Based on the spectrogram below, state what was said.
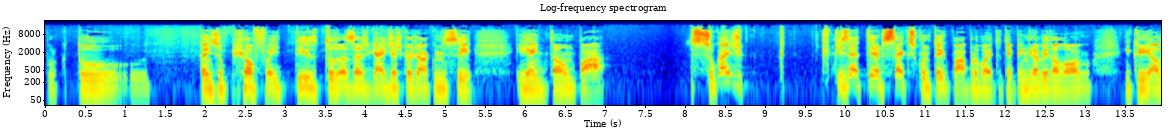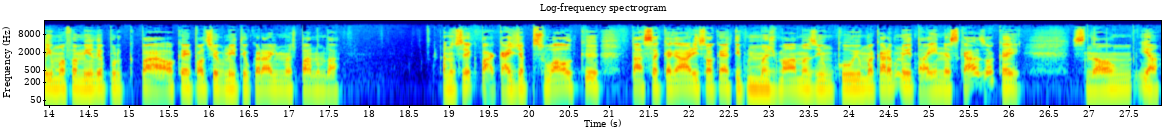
Porque tu tens o pior feitiço de todas as gajas que eu já conheci. E então, pá, se o gajo que, quiser ter sexo contigo, pá, aproveita, tipo, engravida logo e cria ali uma família, porque, pá, ok, pode ser bonito e o caralho, mas pá, não dá. A não ser que, pá, caja pessoal que está-se a cagar e só quer tipo umas mamas e um cu e uma cara bonita. Aí nesse caso, ok. Senão, já. Yeah.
